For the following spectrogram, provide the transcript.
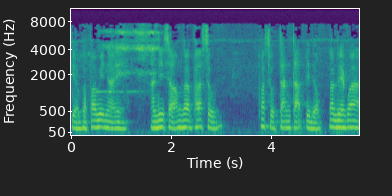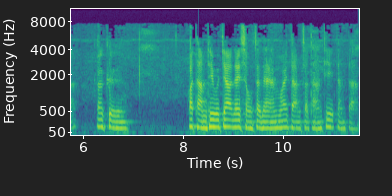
เกี่ยวกับพระวินัย อันที่สองก็พระสูตรพระสูตรตันตะปิฎกก็เรียกว่าก็คือพระธรรมที่พระเจ้าได้ทรงแสดงไว้ตามสถานที่ต่าง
